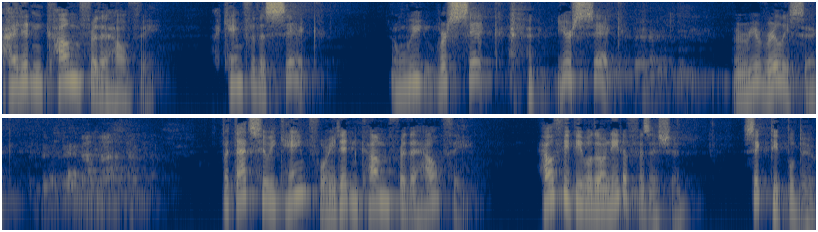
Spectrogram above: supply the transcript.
I didn't come for the healthy, I came for the sick. And we, we're sick. You're sick. You're really sick. But that's who he came for. He didn't come for the healthy. Healthy people don't need a physician, sick people do.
